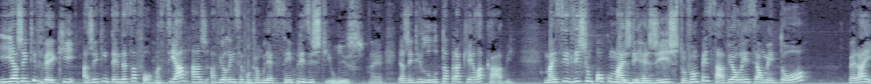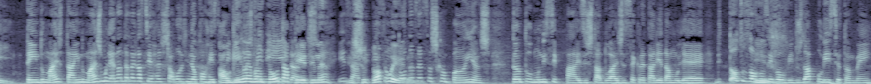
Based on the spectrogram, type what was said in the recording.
E a gente vê que, a gente entende dessa forma, se a, a, a violência contra a mulher sempre existiu. Isso. Né? E a gente luta para que ela acabe. Mas se existe um pouco mais de registro, vamos pensar, a violência aumentou, peraí, tendo mais, tá indo mais mulher na delegacia registrar o boletim de ocorrência. Alguém levantou medidas. o tapete, né? Exato. E chutou e a poeira. todas essas campanhas, tanto municipais, estaduais, de Secretaria da Mulher, de todos os órgãos Isso. envolvidos, da polícia também.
